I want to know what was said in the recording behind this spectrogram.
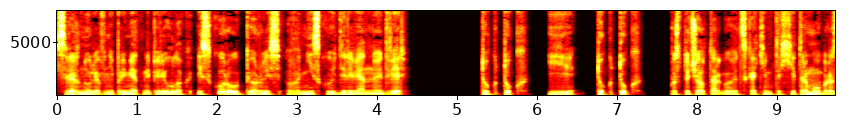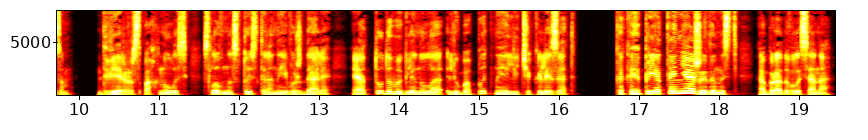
свернули в неприметный переулок и скоро уперлись в низкую деревянную дверь. «Тук-тук» и «тук-тук», — постучал торговец каким-то хитрым образом. Дверь распахнулась, словно с той стороны его ждали, и оттуда выглянула любопытная личико Лизет. «Какая приятная неожиданность!» — обрадовалась она.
